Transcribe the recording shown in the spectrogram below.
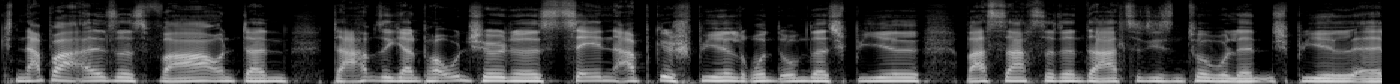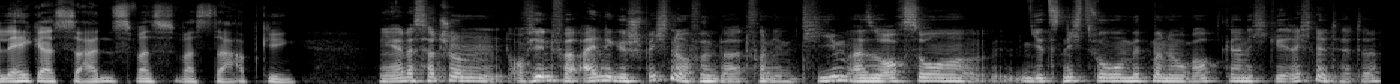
knapper, als es war. Und dann, da haben sich ein paar unschöne Szenen abgespielt rund um das Spiel. Spiel. Was sagst du denn da zu diesem turbulenten Spiel äh, Lakers Suns, was, was da abging? Ja, das hat schon auf jeden Fall einige Schwächen offenbart von dem Team. Also auch so jetzt nichts, womit man überhaupt gar nicht gerechnet hätte.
